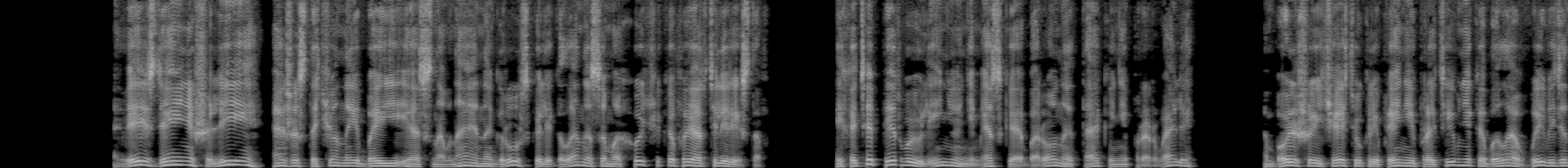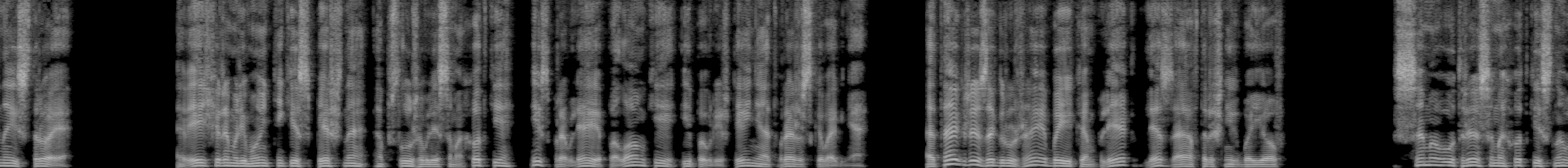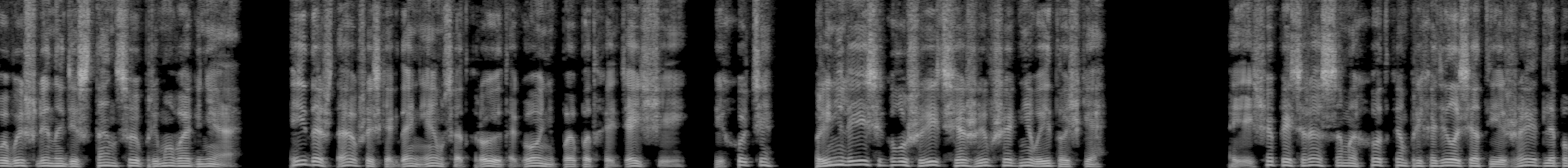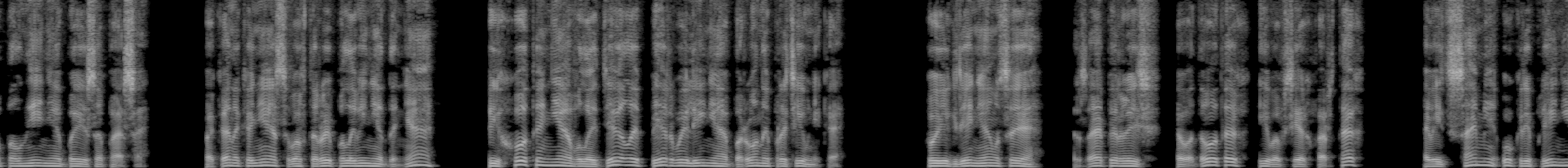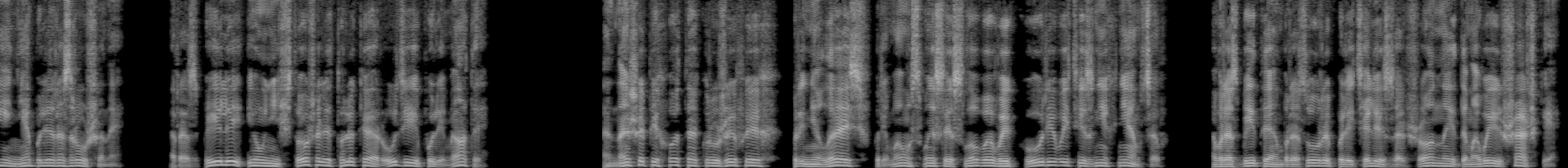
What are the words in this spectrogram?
Весь день шли ожесточенные бои, и основная нагрузка легла на самоходчиков и артиллеристов. И хотя первую линию немецкой обороны так и не прорвали, большая часть укреплений противника была выведена из строя, Вечером ремонтники спешно обслуживали самоходки, исправляя поломки и повреждения от вражеского огня, а также загружая боекомплект для завтрашних боев. С самого утра самоходки снова вышли на дистанцию прямого огня, и, дождавшись, когда немцы откроют огонь по подходящей пехоте, принялись глушить ожившие огневые точки. Еще пять раз самоходкам приходилось отъезжать для пополнения боезапаса, пока, наконец, во второй половине дня пехота не овладела первой линией обороны противника. Кое-где немцы заперлись в дотах и во всех фортах, а ведь сами укрепления не были разрушены. Разбили и уничтожили только орудия и пулеметы. Наша пехота, окружив их, принялась в прямом смысле слова выкуривать из них немцев. В разбитые амбразуры полетели зажженные дымовые шашки,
